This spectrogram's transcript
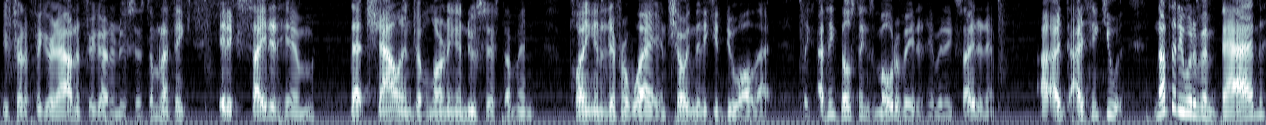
He was trying to figure it out and figure out a new system, and I think it excited him that challenge of learning a new system and playing in a different way and showing that he could do all that. Like I think those things motivated him and excited him. I, I, I think you not that he would have been bad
